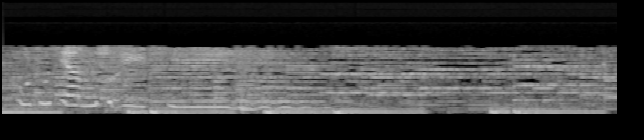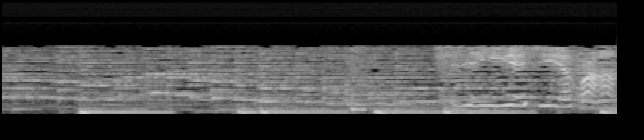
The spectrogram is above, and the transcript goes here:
哭出江水去。十一月雪花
